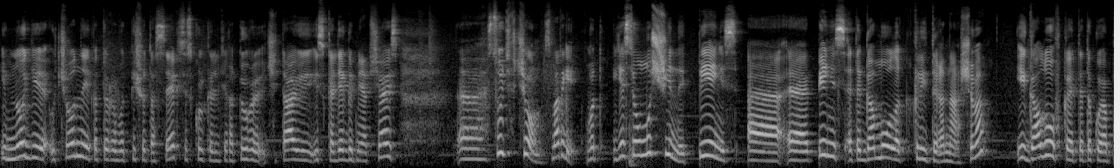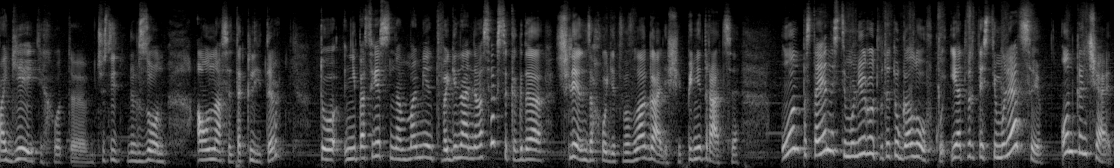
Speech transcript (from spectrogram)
И многие ученые, которые вот пишут о сексе, сколько литературы читаю и с коллегами общаюсь, э, суть в чем? Смотри, вот если у мужчины пенис, э, э, пенис это гомолог клитора нашего, и головка это такой апогей этих вот э, чувствительных зон, а у нас это клитор, то непосредственно в момент вагинального секса, когда член заходит во влагалище, пенетрация, он постоянно стимулирует вот эту головку, и от этой стимуляции он кончает.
